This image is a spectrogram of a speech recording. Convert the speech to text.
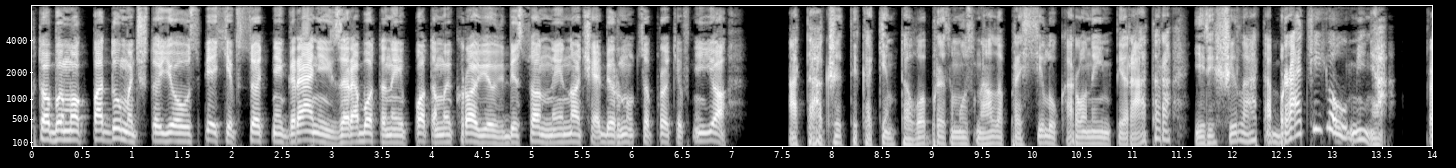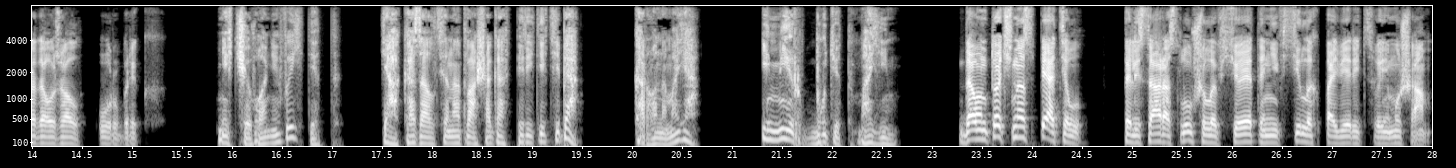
Кто бы мог подумать, что ее успехи в сотне граней, заработанные потом и кровью в бессонные ночи, обернутся против нее. А также ты каким-то образом узнала про силу короны императора и решила отобрать ее у меня, продолжал Урбрик. Ничего не выйдет. Я оказался на два шага впереди тебя. Корона моя. И мир будет моим. Да он точно спятил. Талисара слушала все это, не в силах поверить своим ушам.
